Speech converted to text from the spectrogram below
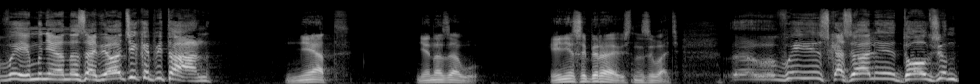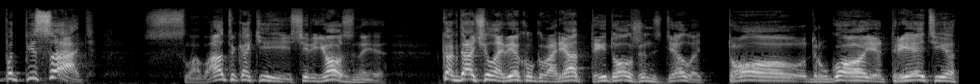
вы мне назовете, капитан? Нет, не назову. И не собираюсь называть. Вы сказали, должен подписать. Слова-то какие серьезные. Когда человеку говорят, ты должен сделать то, другое, третье,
